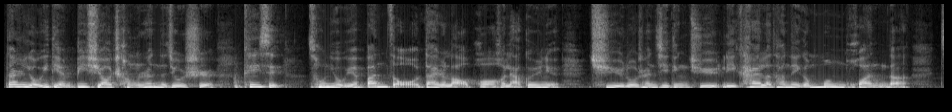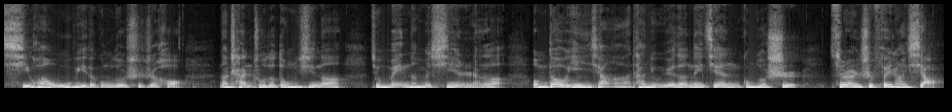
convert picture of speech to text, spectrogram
但是有一点必须要承认的就是，Kris。从纽约搬走，带着老婆和俩闺女去洛杉矶定居，离开了他那个梦幻的、奇幻无比的工作室之后，那产出的东西呢就没那么吸引人了。我们都有印象啊，他纽约的那间工作室虽然是非常小、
